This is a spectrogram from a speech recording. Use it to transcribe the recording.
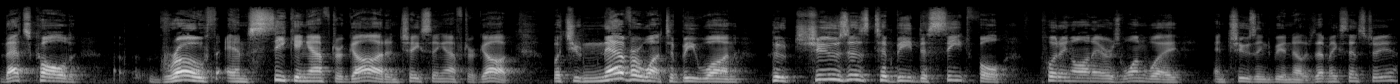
That's called growth and seeking after God and chasing after God. But you never want to be one who chooses to be deceitful, putting on airs one way and choosing to be another. Does that make sense to you?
